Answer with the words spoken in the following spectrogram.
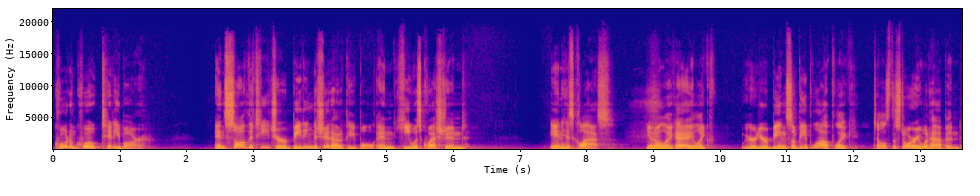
quote unquote titty bar and saw the teacher beating the shit out of people. And he was questioned in his class. You know, like, hey, like, we heard you were beating some people up. Like, tell us the story. What happened?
